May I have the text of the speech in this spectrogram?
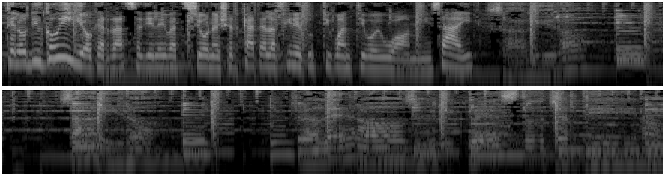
Te lo dico io che razza di elevazione cercate alla fine tutti quanti voi uomini, sai? Salirò, salirò fra le rose di questo giardino.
